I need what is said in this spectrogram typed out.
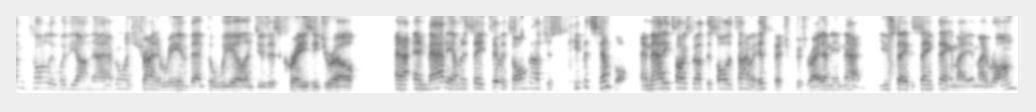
i'm totally with you on that. Everyone's trying to reinvent the wheel and do this crazy drill. And, and maddie i'm going to say too it's all about just keep it simple. And maddie talks about this all the time with his pitchers right? I mean matt you say the same thing. Am i am i wrong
